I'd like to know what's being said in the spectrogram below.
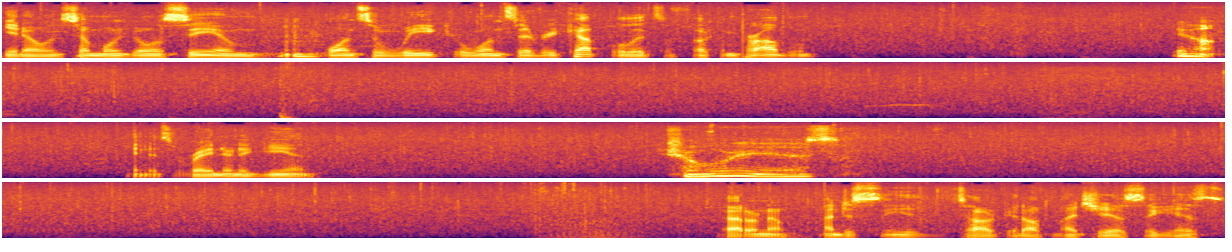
You know, when someone going to see him mm-hmm. once a week or once every couple, it's a fucking problem. Yeah. And it's raining again. Sure is. I don't know. I just need to talk it off my chest, I guess.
